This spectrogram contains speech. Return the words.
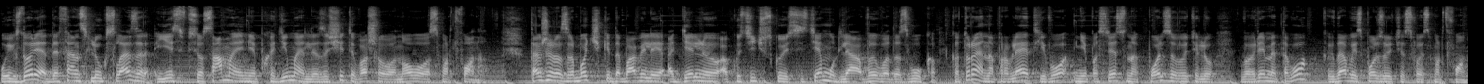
У Xdoria Defense Lux Laser есть все самое необходимое для защиты вашего нового смартфона. Также разработчики добавили отдельную акустическую систему для вывода звука, которая направляет его непосредственно к пользователю во время того, когда вы используете свой смартфон.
